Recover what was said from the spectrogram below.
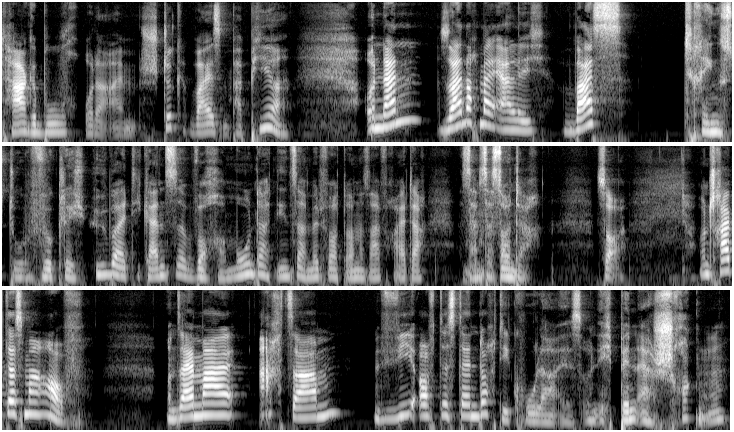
Tagebuch oder einem Stück weißem Papier. Und dann sei doch mal ehrlich, was trinkst du wirklich über die ganze Woche? Montag, Dienstag, Mittwoch, Donnerstag, Freitag, Samstag, Sonntag. So. Und schreib das mal auf. Und sei mal achtsam, wie oft es denn doch die Cola ist. Und ich bin erschrocken.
